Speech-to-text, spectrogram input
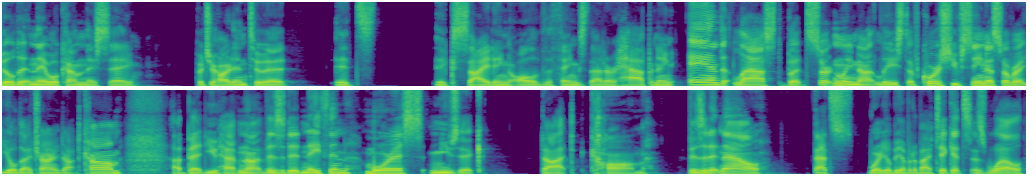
Build it and they will come, they say. Put your heart into it. It's exciting, all of the things that are happening. And last, but certainly not least, of course, you've seen us over at you'll I bet you have not visited NathanMorrisMusic.com. Visit it now that's where you'll be able to buy tickets as well.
